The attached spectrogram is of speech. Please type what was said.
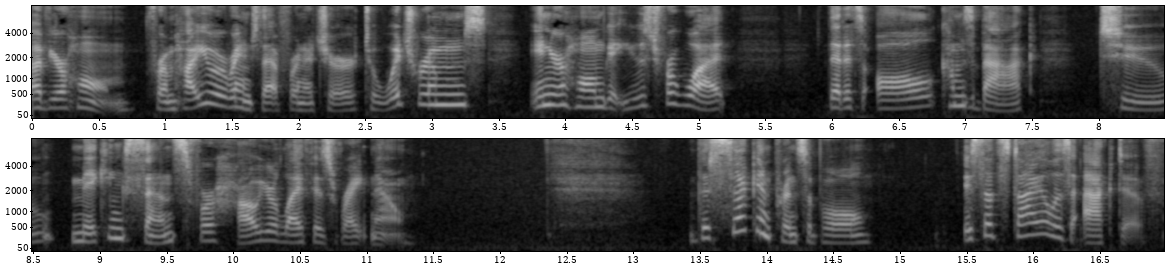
of your home, from how you arrange that furniture to which rooms in your home get used for what, that it's all comes back to making sense for how your life is right now. The second principle is that style is active.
